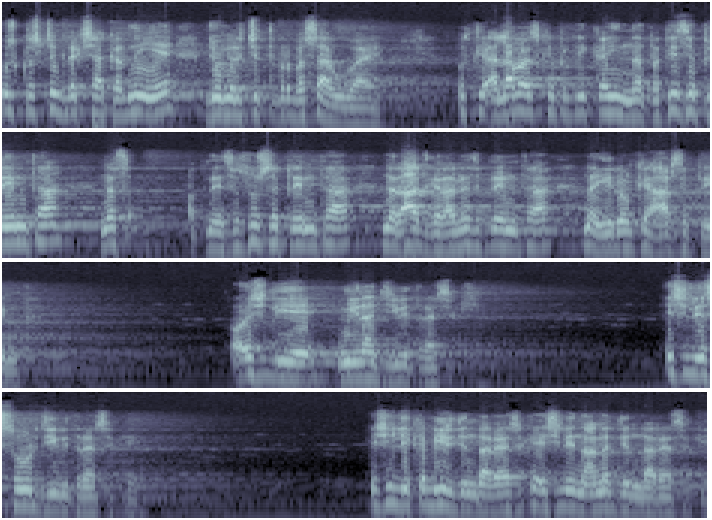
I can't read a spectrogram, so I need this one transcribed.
उस कृष्ण की रक्षा करनी है, जो मेरे चित्त पर बसा हुआ है। उसके अलावा उसके प्रति कहीं न पति से प्रेम था, न अपने ससुर से प्रेम था, न राजघराने से प्रेम था, न हीरों के हार से प्रेम था। और इसलिए मीरा जीवित रह सकी। इसलिए सूर जीवित रह सके। इसलिए कबीर ज़िंदा रह सके, इसलिए नानक ज़िंदा रह सके।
